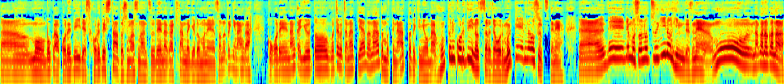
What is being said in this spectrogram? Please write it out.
あもう僕はこれでいいです、これでスタートしますなんつう連絡が来たんだけどもね、その時なんか、ここでなんか言うとごちゃごちゃなって嫌だなと思ってね、会った時にお前本当にこれでいいの？って言ったらじゃあ俺もう一回やり直すっつってね。で、でもその次の日にですね、もうなかなかな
